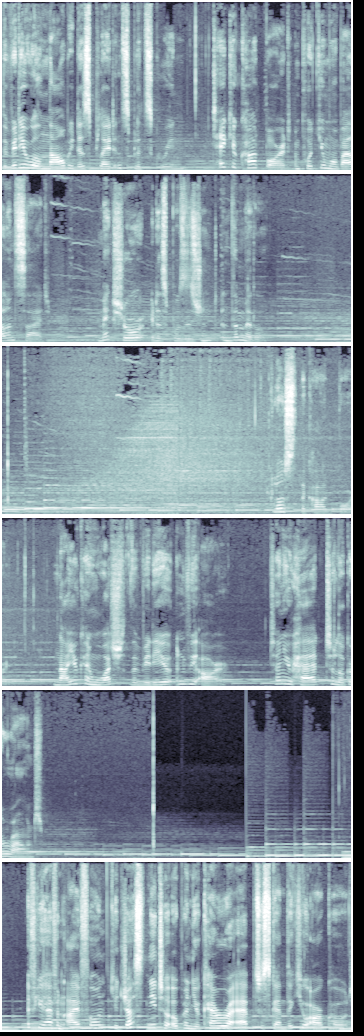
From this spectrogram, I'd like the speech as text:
The video will now be displayed in split screen. Take your cardboard and put your mobile inside. Make sure it is positioned in the middle. Close the cardboard. Now you can watch the video in VR. Turn your head to look around. If you have an iPhone, you just need to open your camera app to scan the QR code.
